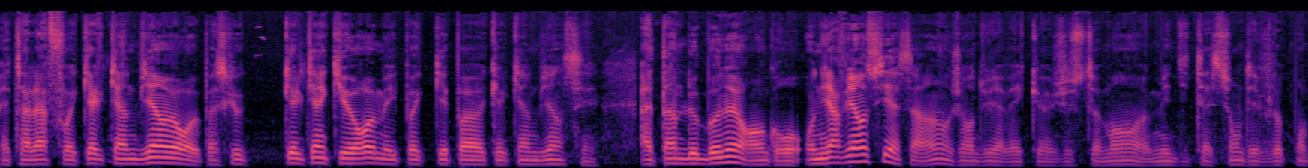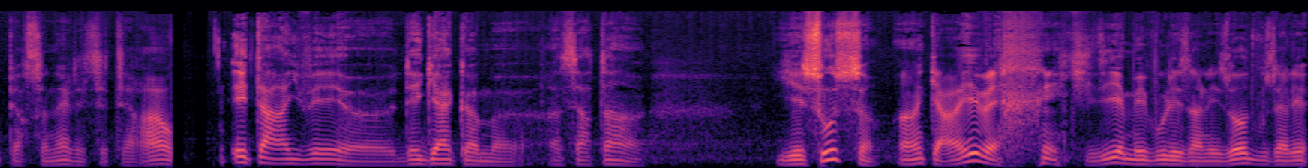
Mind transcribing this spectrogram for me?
être à la fois quelqu'un de bien heureux, parce que quelqu'un qui est heureux mais qui n'est pas quelqu'un de bien, c'est atteindre le bonheur en gros. On y revient aussi à ça hein, aujourd'hui avec euh, justement euh, méditation, développement personnel, etc. Est arrivé euh, des gars comme un certain Jesus hein, qui arrive et qui dit aimez-vous les uns les autres, vous allez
